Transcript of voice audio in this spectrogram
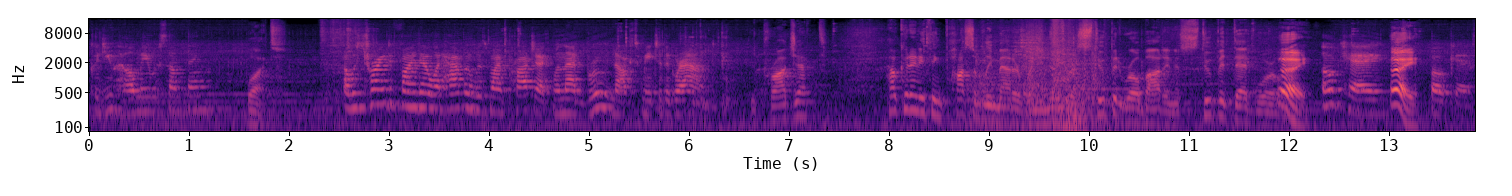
could you help me with something? What? I was trying to find out what happened with my project when that brute knocked me to the ground. Your project? How could anything possibly matter when you know you're a stupid robot in a stupid dead world? Hey. Okay. Hey. Focus.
